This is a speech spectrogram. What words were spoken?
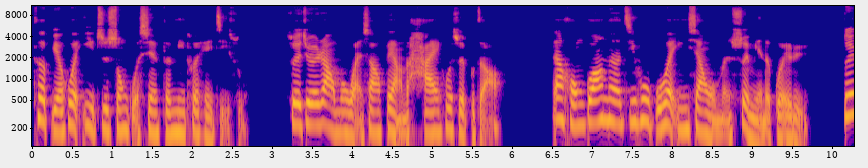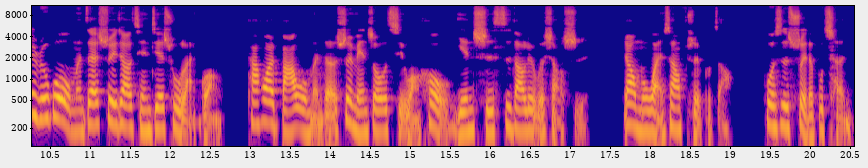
特别会抑制松果腺分泌褪黑激素，所以就会让我们晚上非常的嗨，会睡不着。但红光呢，几乎不会影响我们睡眠的规律。所以如果我们在睡觉前接触蓝光，它会把我们的睡眠周期往后延迟四到六个小时，让我们晚上睡不着，或是睡得不沉。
